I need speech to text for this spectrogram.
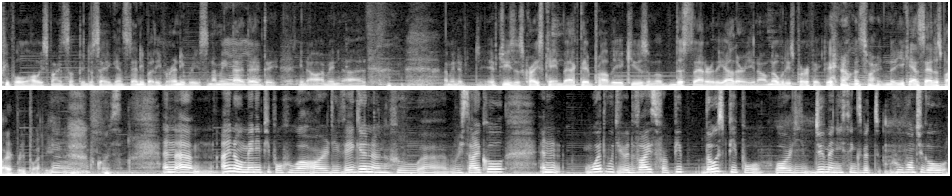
people always find something to say against anybody for any reason. I mean, yeah, they, yeah. They, you know, I mean. I mean, if, if Jesus Christ came back, they'd probably accuse him of this, that, or the other. You know, nobody's perfect. You know, mm. you can't satisfy everybody. Of course. And um, I know many people who are already vegan and who uh, recycle. And what would you advise for peop those people who already do many things, but who want to go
